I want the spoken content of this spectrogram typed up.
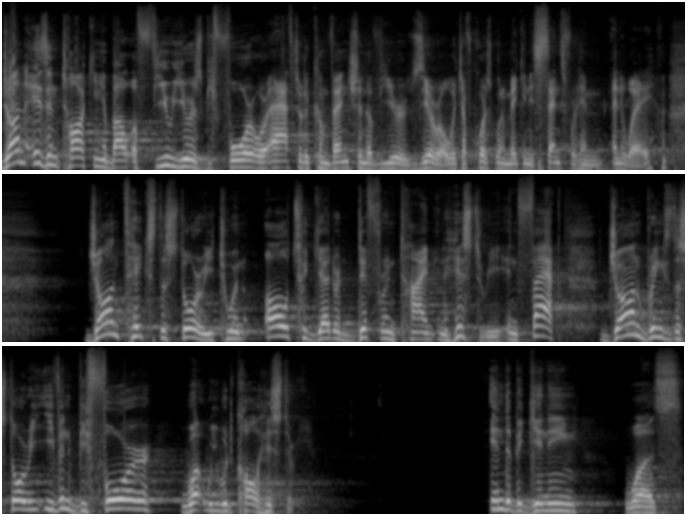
John isn't talking about a few years before or after the convention of year zero, which of course wouldn't make any sense for him anyway. John takes the story to an altogether different time in history. In fact, John brings the story even before what we would call history. In the beginning was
